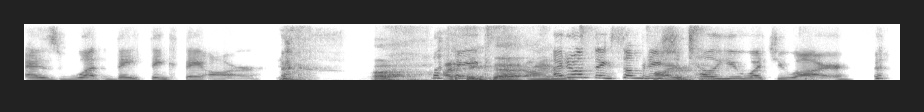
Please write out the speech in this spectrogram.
as what they think they are. Ugh, I think that I'm. I don't think somebody should tell you what you are.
